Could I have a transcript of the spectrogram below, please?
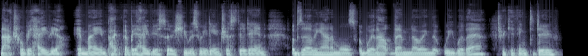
natural behavior. It may impact their behavior. So she was really interested in observing animals without them knowing that we were there. Tricky thing to do.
